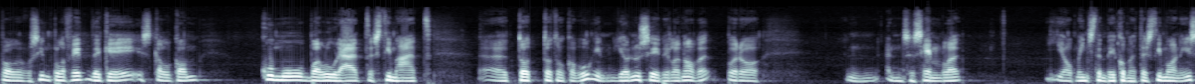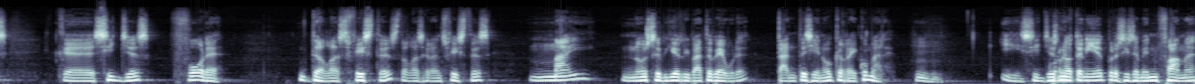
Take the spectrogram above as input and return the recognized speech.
pel simple fet de que és quelcom comú, valorat, estimat, eh, tot, tot el que vulguin. Jo no sé Vilanova, però mm, ens sembla, i almenys també com a testimonis, que Sitges, fora de les festes, de les grans festes, mai no s'havia arribat a veure tanta gent al carrer com ara. Mhm. I Sitges no tenia precisament fama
